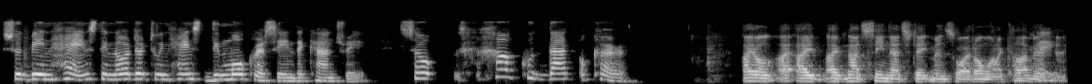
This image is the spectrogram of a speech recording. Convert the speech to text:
should be enhanced in order to enhance democracy in the country. So how could that occur? I don't, I, I, I've not seen that statement, so I don't want to comment. Okay.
